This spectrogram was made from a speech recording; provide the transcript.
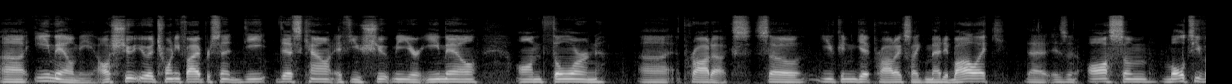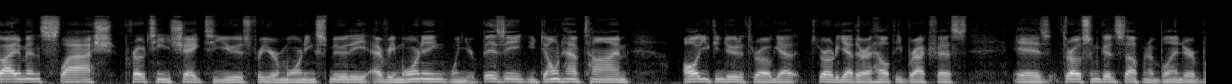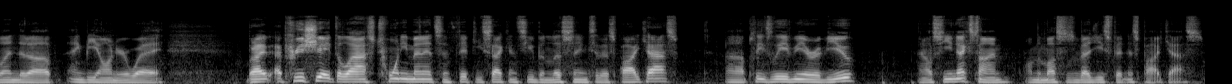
Uh, email me. I'll shoot you a 25% d- discount if you shoot me your email on Thorne uh, products. So you can get products like Medibolic, that is an awesome multivitamin slash protein shake to use for your morning smoothie every morning when you're busy, you don't have time. All you can do to throw get, throw together a healthy breakfast is throw some good stuff in a blender, blend it up, and be on your way. But I appreciate the last 20 minutes and 50 seconds you've been listening to this podcast. Uh, please leave me a review, and I'll see you next time on the Muscles and Veggies Fitness Podcast.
